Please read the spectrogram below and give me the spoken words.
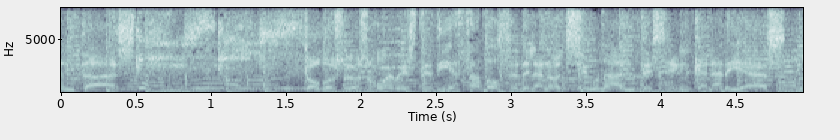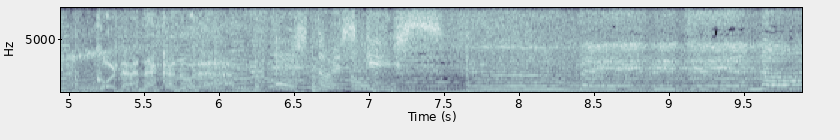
ochentas. Todos los jueves de 10 a 12 de la noche, una antes en Canarias, con Ana Canora. Esto es Kiss. Ooh, baby, do you know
